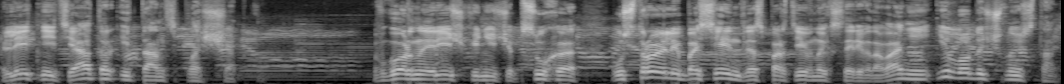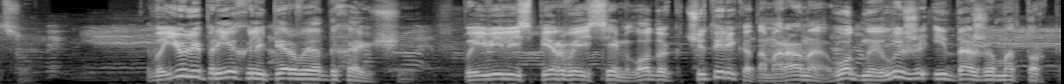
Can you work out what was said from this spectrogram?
летний театр и танцплощадку. В горной речке Ничепсуха устроили бассейн для спортивных соревнований и лодочную станцию. В июле приехали первые отдыхающие. Появились первые семь лодок, четыре катамарана, водные лыжи и даже моторка.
